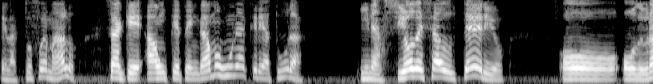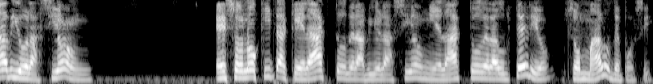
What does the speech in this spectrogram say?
el acto fue malo. O sea que aunque tengamos una criatura y nació de ese adulterio, o, de una violación, eso no quita que el acto de la violación y el acto del adulterio son malos de por sí.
